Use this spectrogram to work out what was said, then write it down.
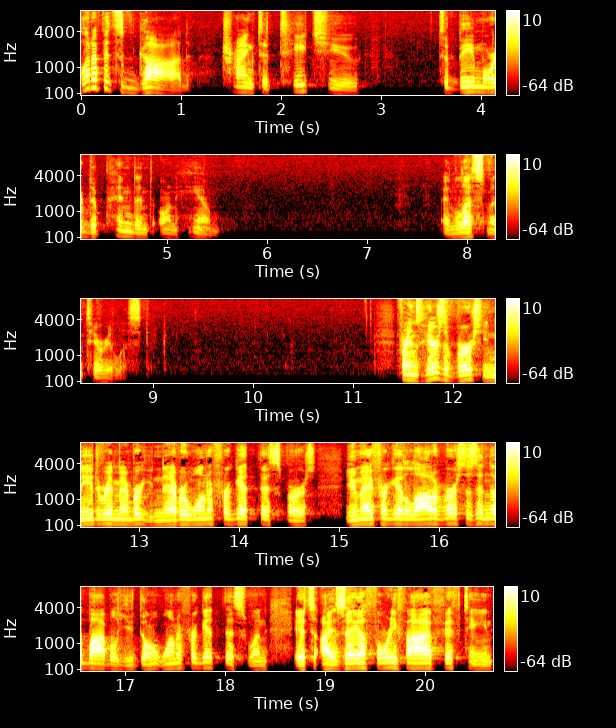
What if it's God trying to teach you to be more dependent on Him and less materialistic? Friends, here's a verse you need to remember. You never want to forget this verse. You may forget a lot of verses in the Bible. You don't want to forget this one. It's Isaiah 45 15.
